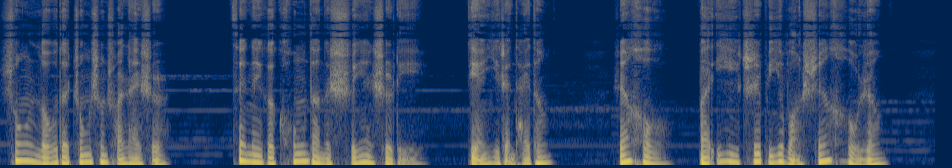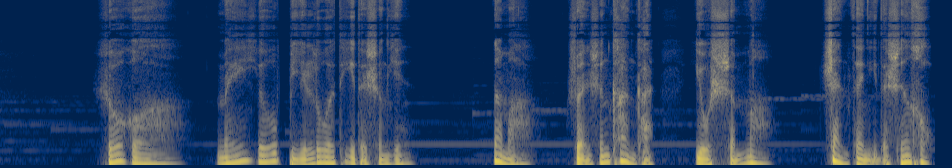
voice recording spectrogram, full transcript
钟楼的钟声传来时，在那个空荡的实验室里点一盏台灯，然后。把一支笔往身后扔。如果没有笔落地的声音，那么转身看看有什么站在你的身后。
